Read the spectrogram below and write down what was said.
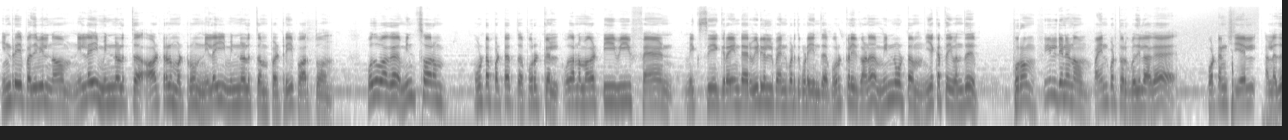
இன்றைய பதிவில் நாம் நிலை மின்னழுத்த ஆற்றல் மற்றும் நிலை மின்னழுத்தம் பற்றி பார்த்தோம். பொதுவாக மின்சாரம் ஊட்டப்பட்ட த- பொருட்கள் உதாரணமாக டிவி ஃபேன் மிக்ஸி கிரைண்டர் வீடுகளில் பயன்படுத்தக்கூடிய இந்த பொருட்களிற்கான மின்னூட்டம் இயக்கத்தை வந்து புறம் ஃபீல்டு என நாம் பயன்படுத்துவதற்கு பதிலாக பொட்டன்ஷியல் அல்லது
